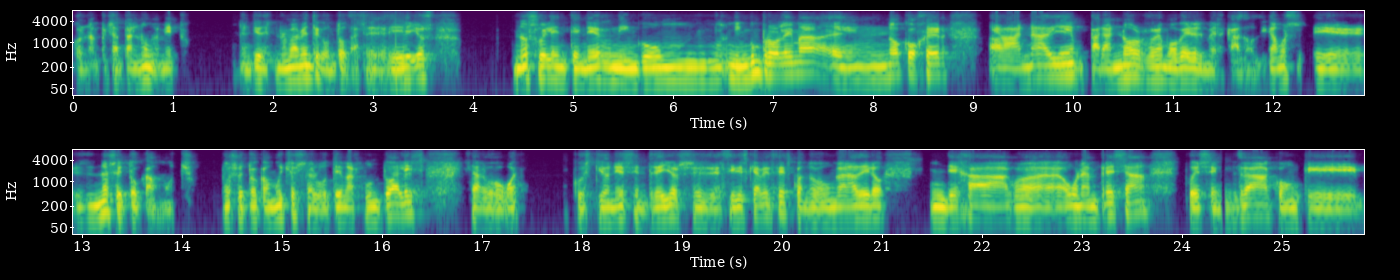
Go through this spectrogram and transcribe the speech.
con la empresa tal no me meto. ¿Entiendes? Normalmente con todas. Es decir, ellos no suelen tener ningún, ningún problema en no coger a nadie para no remover el mercado. Digamos, eh, no se toca mucho. No se toca mucho, salvo temas puntuales, salvo cuestiones entre ellos. Es decir, es que a veces cuando un ganadero deja una empresa, pues se encuentra con que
